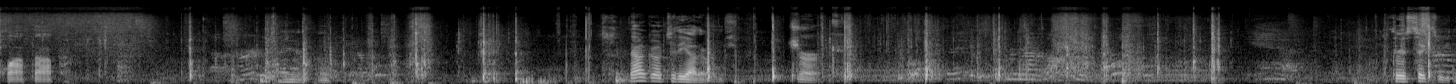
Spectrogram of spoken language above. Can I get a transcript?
Plopped up. Now go to the other ones. Jerk. 36 week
